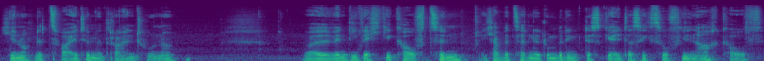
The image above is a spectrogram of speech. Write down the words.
hier noch eine zweite mit rein tun. Ne? Weil wenn die weggekauft sind, ich habe jetzt halt nicht unbedingt das Geld, dass ich so viel nachkaufe.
